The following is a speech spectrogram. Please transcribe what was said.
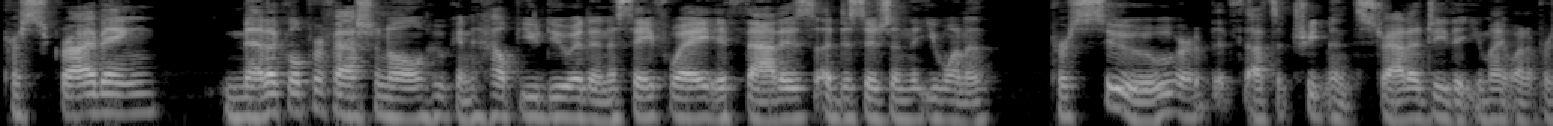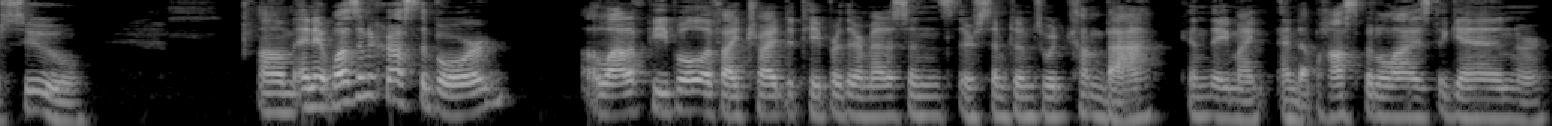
prescribing medical professional who can help you do it in a safe way if that is a decision that you want to pursue or if that's a treatment strategy that you might want to pursue. Um, and it wasn't across the board. A lot of people, if I tried to taper their medicines, their symptoms would come back and they might end up hospitalized again or,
